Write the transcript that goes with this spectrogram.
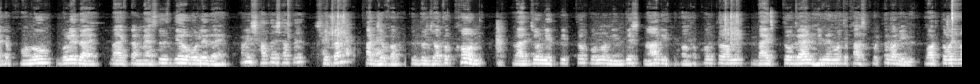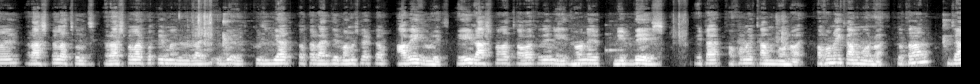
একটা ফোনও বলে দেয় বা একটা মেসেজ দিয়েও বলে দেয়, আমি সাথে সাথে সেটা কার্যকর। কিন্তু যতক্ষণ রাজ্য নেতৃত্ব কোনো নির্দেশ না দিতে, ততক্ষণ তো আমি দায়িত্ব জ্ঞানহীনের মতো কাজ করতে পারি না বর্তমানে রাসমেলা চলছে। রাসমেলার প্রতি মানে কুচবিহার তথা রাজ্যের মানুষের একটা আবেগ রয়েছে। এই রাসমেলা চলাকালীন এই ধরনের নির্দেশ এটা কখনোই কাম্য নয়, কখনোই কাম্য নয়। সুতরাং যা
